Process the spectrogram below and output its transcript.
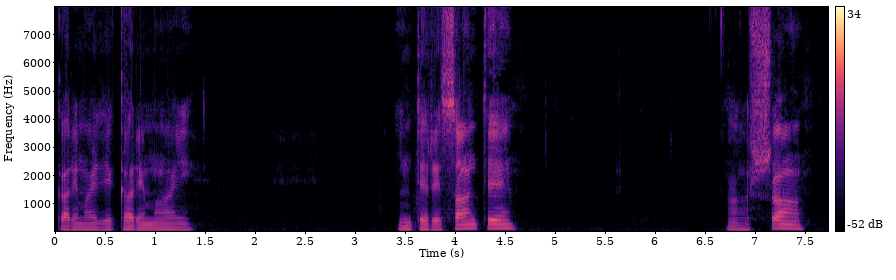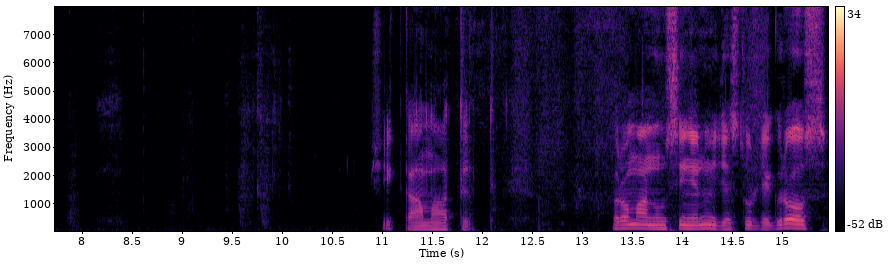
care mai de care mai interesante. Așa. Și cam atât. Romanul în sine nu e destul de gros,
